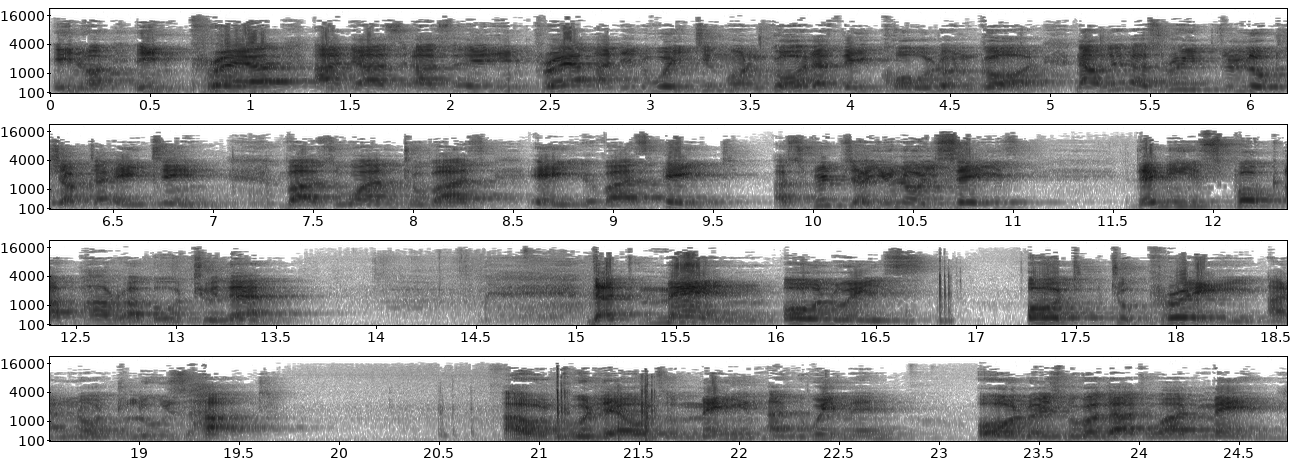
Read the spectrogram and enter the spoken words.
in, uh, in prayer and as, as in prayer and in waiting on God as they called on God. Now let us read Luke chapter 18, verse 1 to verse 8. Verse 8. A scripture, you know, he says, Then he spoke a parable to them that men always ought to pray and not lose heart. I would put there also men and women always because that word men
